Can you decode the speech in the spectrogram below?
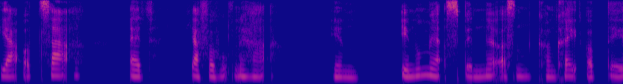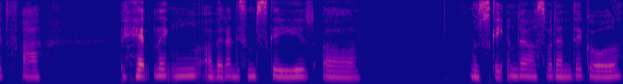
jeg optager, at jeg forhåbentlig har en endnu mere spændende og sådan konkret update fra behandlingen, og hvad der ligesom skete, og måske endda også, hvordan det er gået.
